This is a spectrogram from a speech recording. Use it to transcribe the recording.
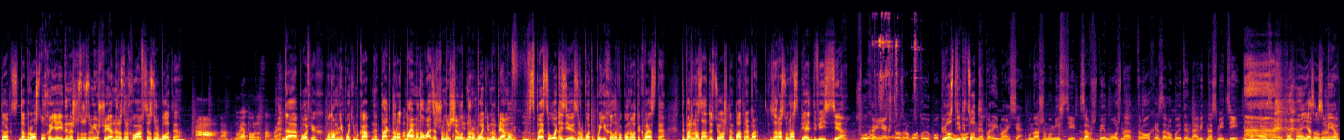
Так, добро. Слухай, я єдине, що зрозумів, що я не розрахувався з роботи. А, да? Ну я то же самое. Да, пофіг, воно мені потім капне. Так, народ, маємо на увазі, що ми ще от на роботі. Ми прямо в, в спецодязі з роботи поїхали виконувати квести. Тепер назад до цього штемпа треба. Зараз у нас 5200. Слухай, якщо з роботою поки Плюс туго, 2500. не переймайся. У нашому місті завжди можна трохи заробити навіть на смітті. І трапляються речі, Я зрозумів.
